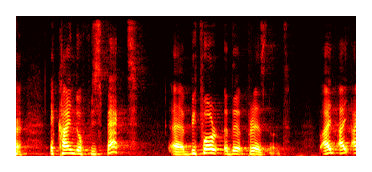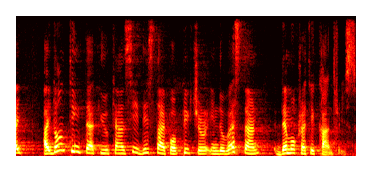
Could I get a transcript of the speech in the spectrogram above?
a kind of respect uh, before the president. I, I, I, I don't think that you can see this type of picture in the Western democratic countries.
